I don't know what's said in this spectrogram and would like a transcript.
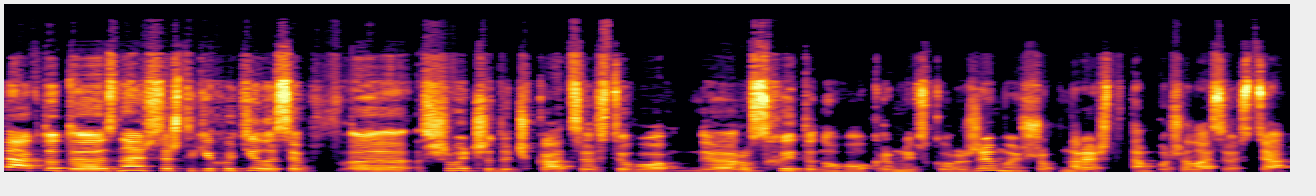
Так, тут, е, знаєш, все ж таки хотілося б е, швидше дочекатися ось цього е, розхитаного кремлівського режиму, і щоб нарешті там почалася ось ця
